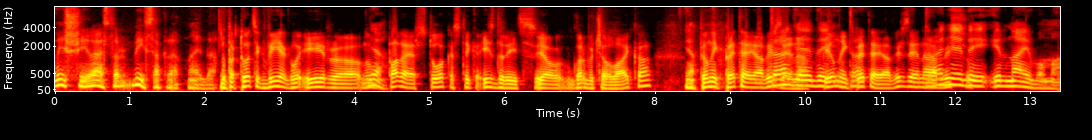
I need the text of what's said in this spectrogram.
Viss šī vēsture bija sakrāta naidā. Nu, par to, cik viegli ir nu, Jā. pavērst to, kas tika izdarīts jau Gorbačova laikā, Jā. Pilnīgi pretējā virzienā. Traģēdija, Pilnīgi tra, pretējā virzienā traģēdija visu. ir naivumā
